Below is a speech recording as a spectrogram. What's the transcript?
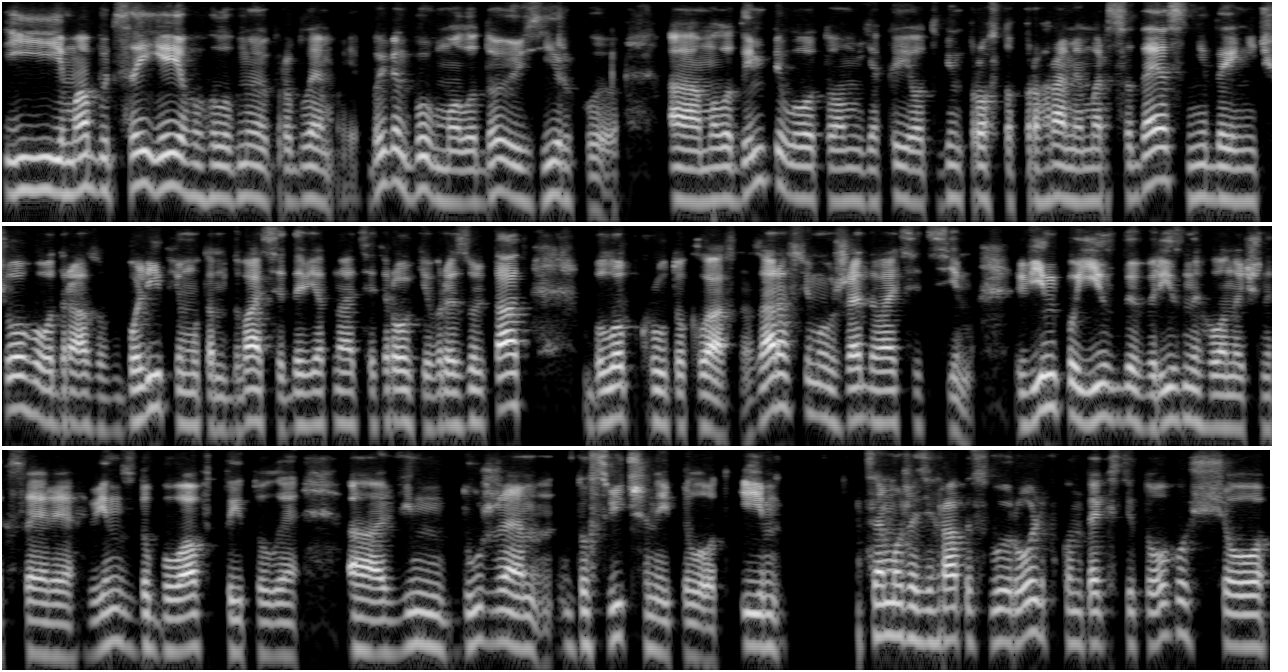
І, мабуть, це є його головною проблемою. Якби він був молодою зіркою, а молодим пілотом, який от він просто в програмі Мерседес, ніде нічого, одразу в боліт, йому там 20-19 років результат, було б круто, класно. Зараз йому вже 27. Він поїздив в різних гоночних серіях, він здобував титули, він дуже досвідчений пілот. І це може зіграти свою роль в контексті того, що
